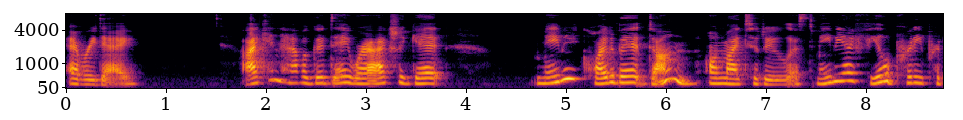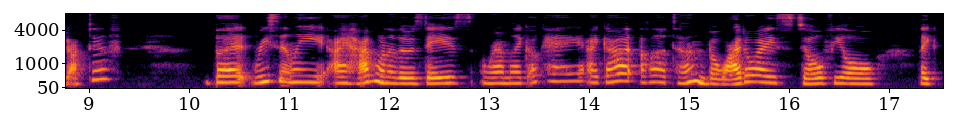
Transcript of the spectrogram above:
every day? I can have a good day where I actually get maybe quite a bit done on my to do list. Maybe I feel pretty productive. But recently I had one of those days where I'm like, okay, I got a lot done, but why do I still feel like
